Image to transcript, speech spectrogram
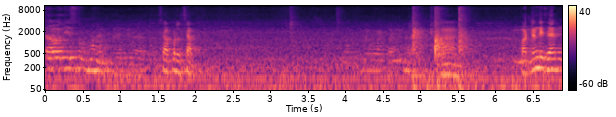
సెలవు తీసుకుంటున్నాను చెప్పండి చెప్పండి పట్టండి సార్.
